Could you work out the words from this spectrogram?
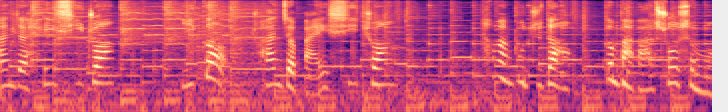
穿着黑西装，一个穿着白西装。他们不知道跟爸爸说什么。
